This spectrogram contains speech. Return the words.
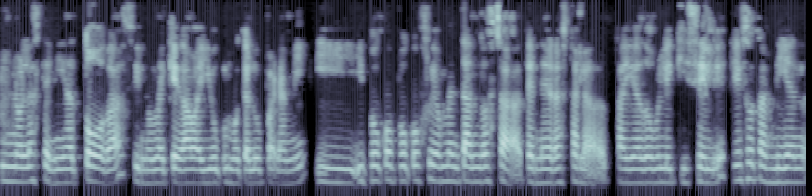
no las tenía todas, sino me quedaba yo como que algo para mí. Y, poco a poco fui aumentando hasta tener hasta la talla doble XL, que eso también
